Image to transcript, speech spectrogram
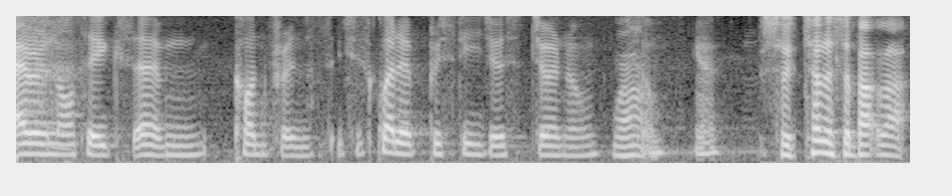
aeronautics um, conference, which is quite a prestigious journal. Wow. So, yeah. So tell us about that.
